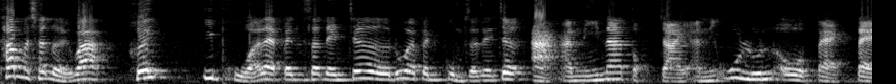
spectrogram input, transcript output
ถ้ามันเฉลยว่าเฮ้ย อีผัวแหละเป็นสเตนเจอร์ด้วยเป็นกลุ่มสเตนเจอร์อะอันนี้น่าตกใจ อันนี้อู้ลุ้นโอแปลกแต่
